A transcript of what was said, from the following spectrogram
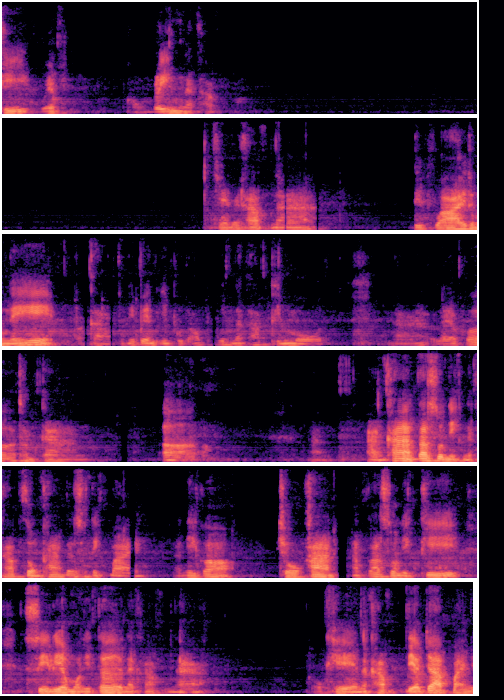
ที่เว็บของ Blink นะครับเห็นไหมครับนะ define ตรงนี้ประกาศตรงนี้เป็น input output นะครับ pin mode นะแล้วก็ทำการอ่านค่าอัลตราโซนิกนะครับ ส่งค่าอัลตราโซนิกไป อันนี้ก็โชว์ค่าอัลตราโซนิกที่ Serial Monitor นะครับนะโอเคนะครับ เดี๋ยวจะไปใน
